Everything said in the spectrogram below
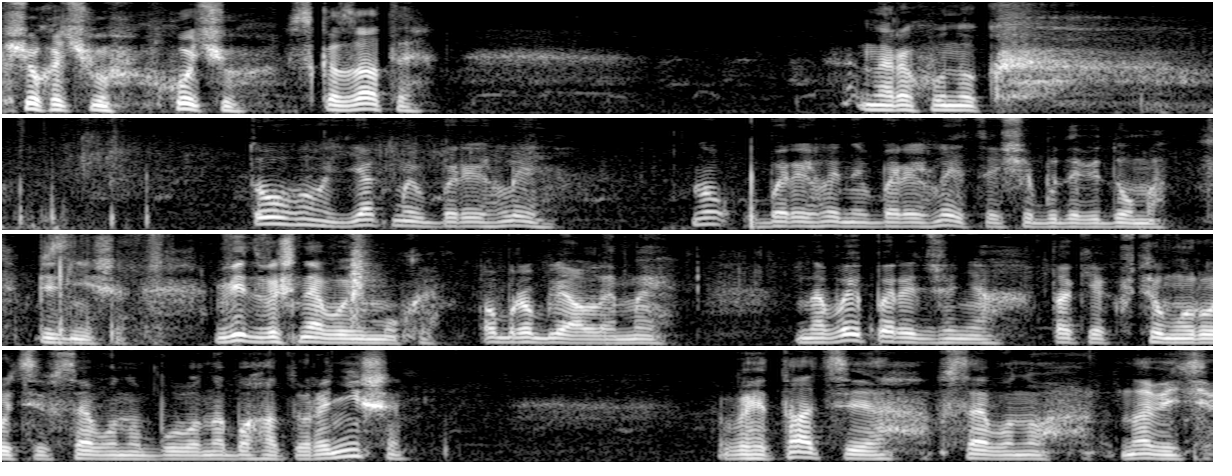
Що хочу, хочу сказати на рахунок того, як ми вберегли. Ну, вберегли, не вберегли, це ще буде відомо пізніше. Від вишневої мухи. Обробляли ми на випередження, так як в цьому році все воно було набагато раніше. Вегетація, все воно навіть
